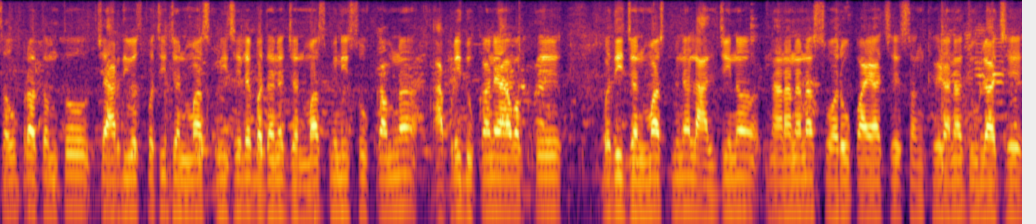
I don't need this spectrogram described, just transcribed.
સૌ પ્રથમ તો ચાર દિવસ પછી જન્માષ્ટમી છે એટલે બધાને જન્માષ્ટમીની શુભકામના. આપણી દુકાને આ વખતે બધી જન્માષ્ટમીના લાલજીના નાના નાના સ્વરૂપ આવ્યા છે. સંખેડાના ઝૂલા છે,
